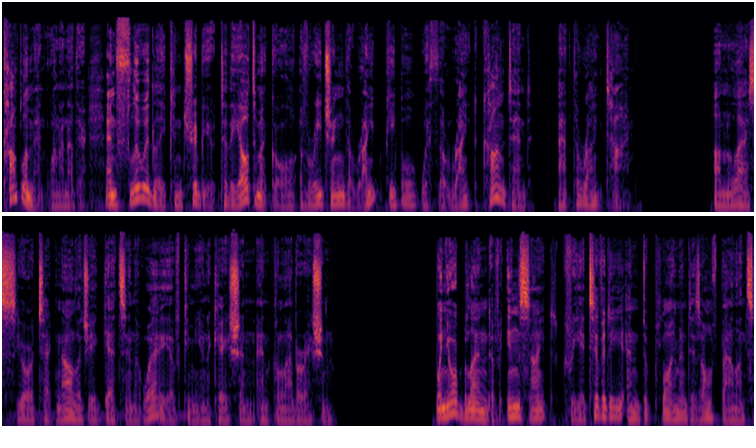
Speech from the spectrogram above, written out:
complement one another, and fluidly contribute to the ultimate goal of reaching the right people with the right content at the right time. Unless your technology gets in the way of communication and collaboration. When your blend of insight, creativity, and deployment is off balance,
